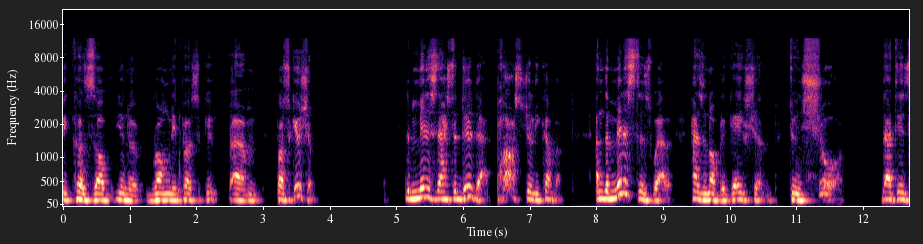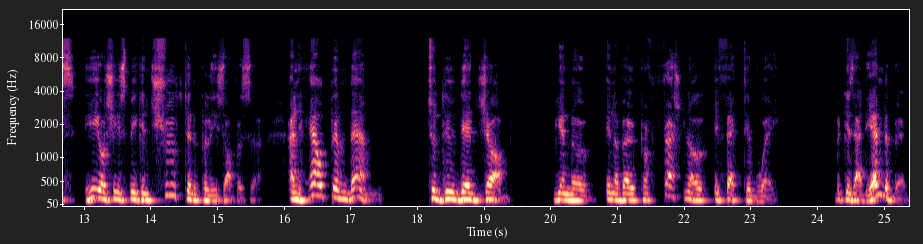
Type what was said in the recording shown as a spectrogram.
because of, you know, wrongly persecute, um, prosecution. The minister has to do that, pastorally cover. And the minister as well has an obligation to ensure that is he or she is speaking truth to the police officer and helping them to do their job, you know, in a very professional, effective way. Because at the end of it,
